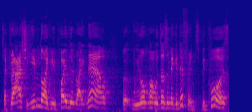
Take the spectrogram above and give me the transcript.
It's like Rashi, even though I can be pointed right now, but we don't it doesn't make a difference because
